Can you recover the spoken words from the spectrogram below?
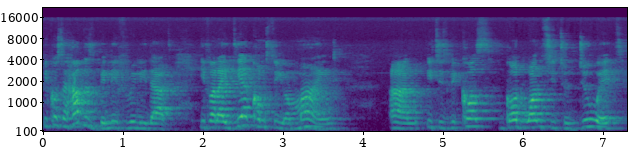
Because I have this belief really that if an idea comes to your mind, and it is because God wants you to do it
